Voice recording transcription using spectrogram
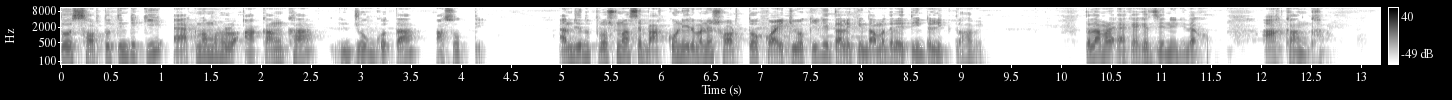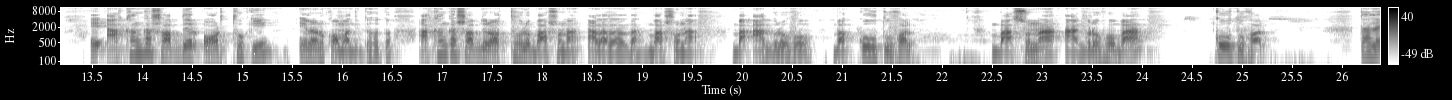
তো শর্ত তিনটি কি? এক নম্বর হলো আকাঙ্ক্ষা, যোগ্যতা, আসক্তি। আমি যদি প্রশ্ন আসে, বাক্য নির্মাণের শর্ত কয়টি ও কী কী, তাহলে কিন্তু আমাদের এই তিনটে লিখতে হবে। তাহলে আমরা একে একে জেনে নিই। দেখো, আকাঙ্ক্ষা। এই আকাঙ্ক্ষা শব্দের অর্থ কি? এগুলো কমা দিতে হতো। আকাঙ্ক্ষা শব্দের অর্থ হলো বাসনা, আলাদা আলাদা। বাসনা বা আগ্রহ বা কৌতূহল। বাসনা, আগ্রহ বা কৌতূহল। তাহলে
